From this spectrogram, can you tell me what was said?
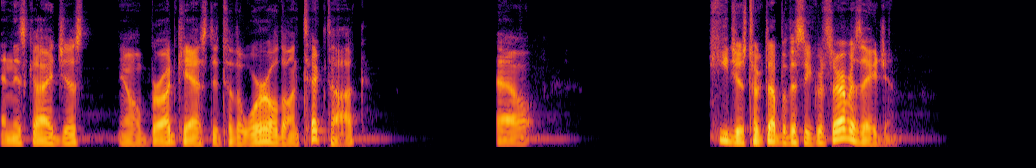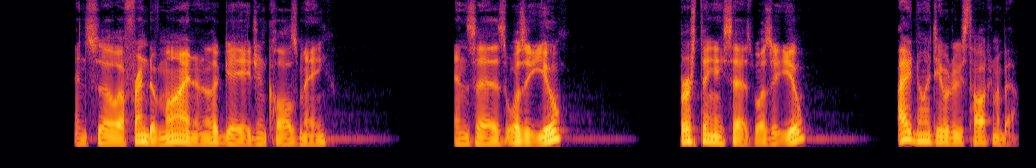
And this guy just, you know, broadcasted to the world on TikTok how he just hooked up with a Secret Service agent. And so a friend of mine, another gay agent, calls me and says, Was it you? First thing he says, Was it you? I had no idea what he was talking about.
